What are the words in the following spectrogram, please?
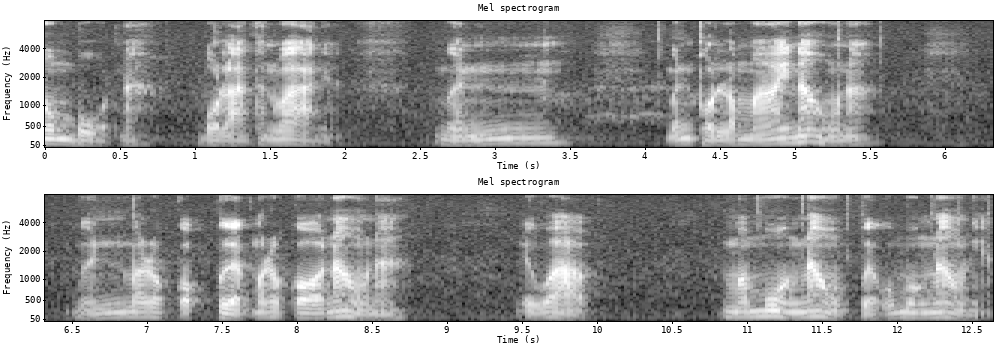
นมบูดนะโบราณท่านว่าเนี่ยเหมือนเหมือนผลไม้เน่านะ เหมือนมะละกอเปลือกมะละกอเน่านะ หรือว่ามะม่วงเน่า เปลือกมะม่วงเน่าเนี่ย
